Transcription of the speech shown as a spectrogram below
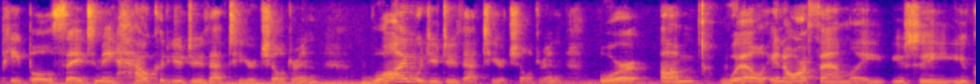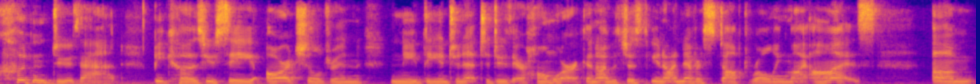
people say to me, How could you do that to your children? Why would you do that to your children? Or, um, Well, in our family, you see, you couldn't do that because you see, our children need the internet to do their homework. And I was just, you know, I never stopped rolling my eyes. Um,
